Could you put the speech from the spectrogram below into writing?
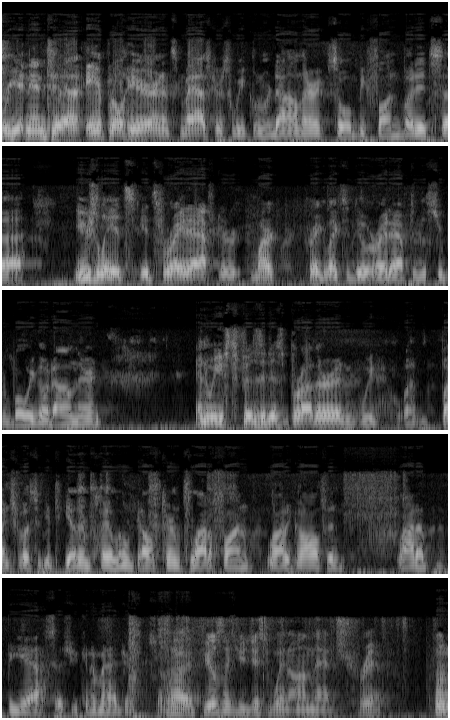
we're getting into April here, and it's Masters week when we're down there, so it'll be fun. But it's uh, usually it's it's right after Mark Craig likes to do it right after the Super Bowl. We go down there and and we used to visit his brother, and we a bunch of us would get together and play a little golf tournament. It's a lot of fun, a lot of golf, and a lot of BS, as you can imagine. So. Uh, it feels like you just went on that trip. Hmm.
